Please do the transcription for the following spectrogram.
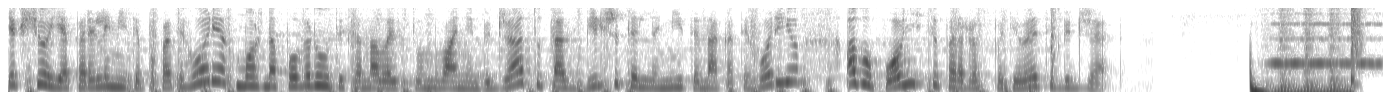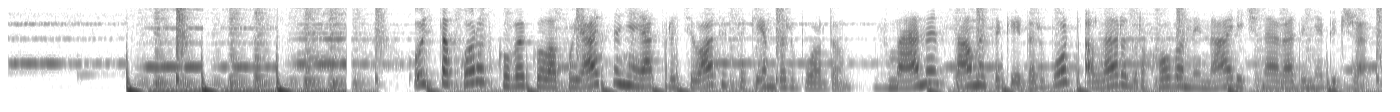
Якщо є переліміти по категоріях, можна повернутися на лист планування бюджету та збільшити ліміти на категорію або повністю перерозподілити бюджет. Ось так коротко виклала пояснення, як працювати з таким дашбордом. В мене саме такий дашборд, але розрахований на річне ведення бюджету.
